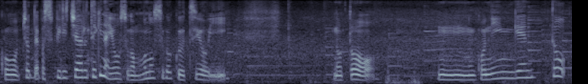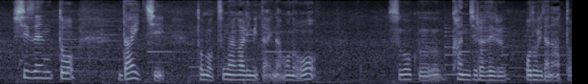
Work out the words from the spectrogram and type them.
こうちょっとやっぱスピリチュアル的な要素がものすごく強いのとうんこう人間と自然と大地とのつながりみたいなものをすごく感じられる踊りだなと。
